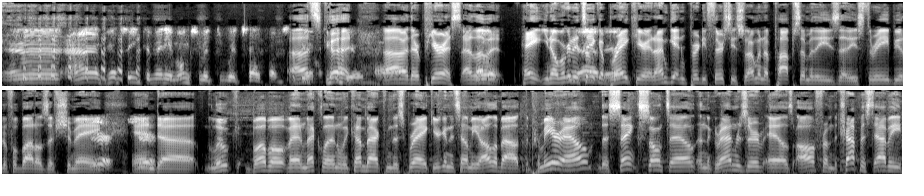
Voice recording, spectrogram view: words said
Uh, I have not seen too many monks with with cell phones. Oh, that's good. Uh, they're purists. I love so- it. Hey, you know we're going to Yeah, take a man. break here, and I'm getting pretty thirsty, so I'm going to pop some of these uh, these three beautiful bottles of Chimay. Sure, sure. And uh, Luke Bobo Van Mechelen, when we come back from this break, you're going to tell me all about the Premier Ale, the Cinq Cent Ale, and the Grand Reserve ales, all from the Trappist Abbey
